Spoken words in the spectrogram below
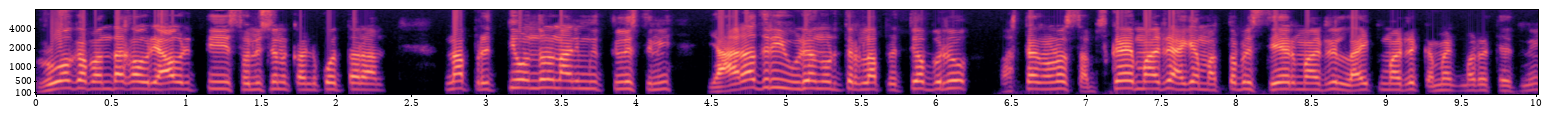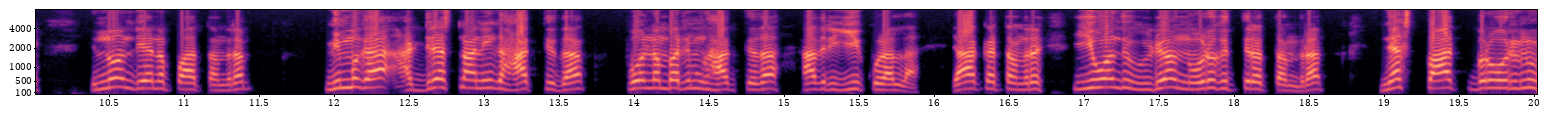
ರೋಗ ಬಂದಾಗ ಅವ್ರು ಯಾವ ರೀತಿ ಸೊಲ್ಯೂಷನ್ ಕಂಡ್ಕೋತಾರ ನಾ ಪ್ರತಿಯೊಂದನ್ನು ನಾನು ನಿಮ್ಗೆ ತಿಳಿಸ್ತೀನಿ. ಯಾರಾದ್ರೂ ಈ ವಿಡಿಯೋ ನೋಡ್ತಿರಲ್ಲ, ಪ್ರತಿಯೊಬ್ಬರು ಹೊಸ ನೋಡೋ ಸಬ್ಸ್ಕ್ರೈಬ್ ಮಾಡ್ರಿ, ಹಾಗೆ ಮತ್ತೊಬ್ರಿಗೆ ಶೇರ್ ಮಾಡ್ರಿ ಲೈಕ್ ಮಾಡ್ರಿ ಕಮೆಂಟ್ ಮಾಡ್ರಿ ಅಂತ ಹೇಳ್ತೀನಿ. ಇನ್ನೊಂದು ಏನಪ್ಪಾ ಅಂತಂದ್ರ, ನಿಮ್ಗ ಅಡ್ರೆಸ್ ನಾನೀಗ ಹಾಕ್ತಿದ್ದ ಫೋನ್ ನಂಬರ್ ನಿಮ್ಗೆ ಹಾಕ್ತಿದ್ದ, ಆದ್ರೆ ಈ ಕೊಡಲ್ಲ ಯಾಕಂತಂದ್ರೆ, ಈ ಒಂದು ವಿಡಿಯೋ ನೋಡಗತ್ತಿರತ್ತಂದ್ರ ನೆಕ್ಸ್ಟ್ ಪಾರ್ಟ್ ಬರೋವರೆಗೂ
